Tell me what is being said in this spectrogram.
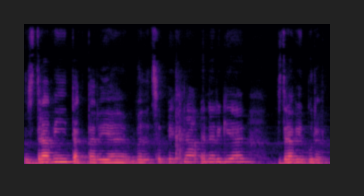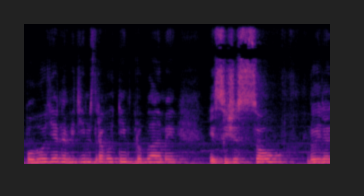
zdraví, tak tady je velice pěkná energie. Zdraví bude v pohodě, nevidím zdravotní problémy. Jestliže jsou, dojde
